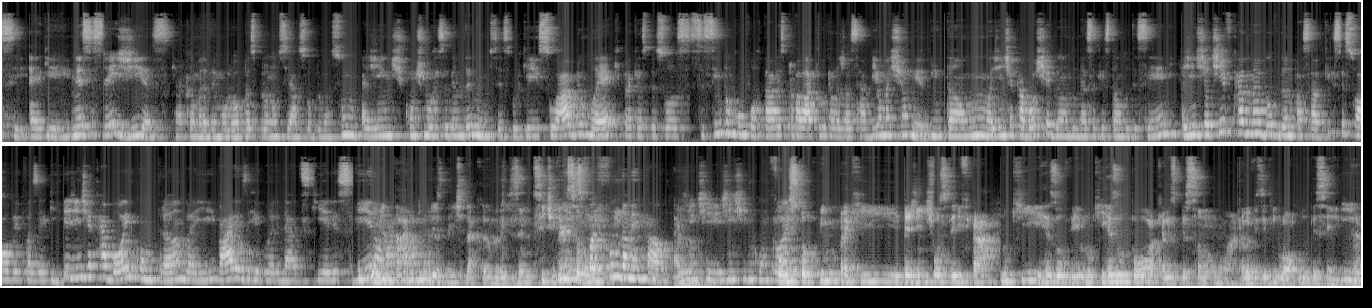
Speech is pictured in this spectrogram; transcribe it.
acontece é que nesses três dias que a Câmara demorou para se pronunciar sobre o assunto, a gente continua recebendo denúncias, porque isso abre um leque para que as pessoas se sintam confortáveis para falar aquilo que elas já sabiam, mas tinham medo. Então, a gente acabou chegando nessa questão do TCM. A gente já tinha ficado na dúvida ano passado, o que esse pessoal veio fazer aqui? E a gente acabou encontrando aí várias irregularidades que eles viram o comentário do presidente da Câmara dizendo que se tivesse Isso alguma... foi fundamental. Uhum. A, gente, a gente encontrou... Foi um estopim para que, que a gente fosse verificar no que resolveu, no que resultou aquela inspeção, aquela visita em loco do TCM. Né?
